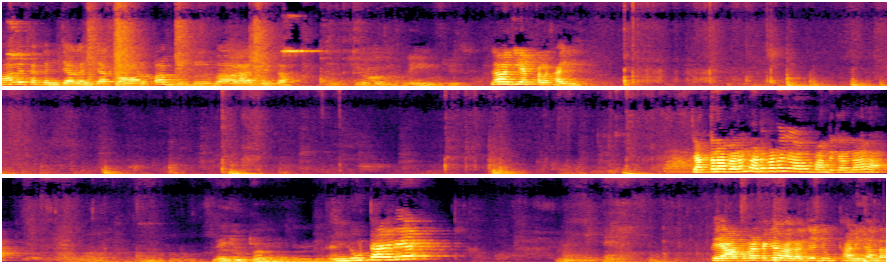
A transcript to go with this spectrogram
ਹਾਂ। ਦੇ ਤਾਂ ਗੰਜਾ ਗੰਜਾ ਕੌਣ ਭਾਬੀ ਦੀ ਆਵਾਜ਼ ਦਾ। ਲਓ ਜੀ ਐਪਲ ਖਾਈਏ। ਚੱਕ ਲੈ ਪਹਿਲਾਂ ਫੜ ਫੜ ਗਿਆ ਬੰਦ ਕਰ ਲਾ ਆਹ। ਨਹੀਂ ਉੱਠਾ ਨਹੀਂ ਜੂਠਾ ਇਹਦੇ ਆ। ਤੇ ਆਪ ਕੱਟ ਕੇ ਵਾਲਾ ਜੇ ਜੂਠਾ ਨਹੀਂ ਖਾਂਦਾ।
